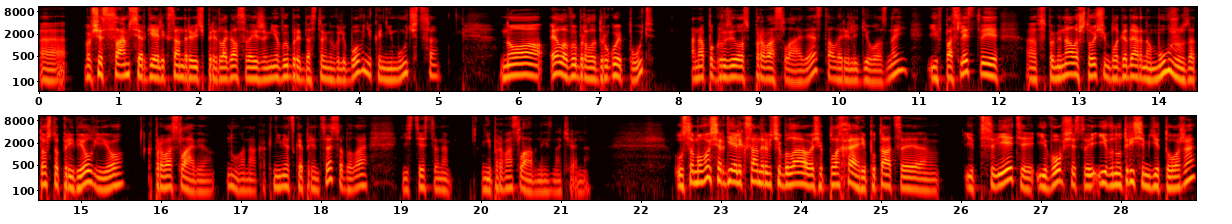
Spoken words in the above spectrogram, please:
Э, вообще сам Сергей Александрович предлагал своей жене выбрать достойного любовника, не мучиться. Но Элла выбрала другой путь, она погрузилась в православие, стала религиозной и впоследствии э, вспоминала, что очень благодарна мужу за то, что привел ее к православию. Ну, она как немецкая принцесса была, естественно, не православной изначально. У самого Сергея Александровича была вообще плохая репутация и в свете, и в обществе, и внутри семьи тоже.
